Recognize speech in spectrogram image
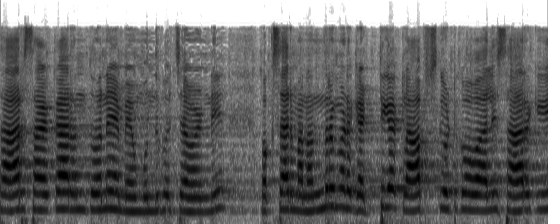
సార్ సహకారంతోనే మేము ముందుకొచ్చామండి. ఒకసారి మనందరం కూడా గట్టిగా క్లాప్స్ కొట్టుకోవాలి సార్కి.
